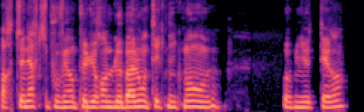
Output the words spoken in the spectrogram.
partenaire qui pouvait un peu lui rendre le ballon techniquement euh, au milieu de terrain.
